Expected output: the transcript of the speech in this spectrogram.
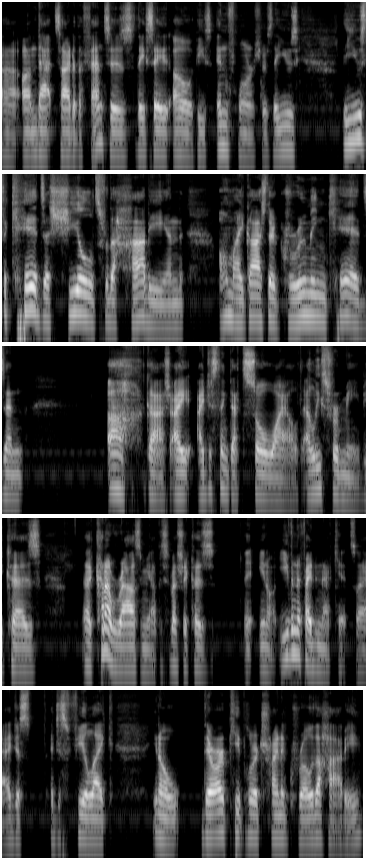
uh, on that side of the fences, they say, "Oh, these influencers. They use they use the kids as shields for the hobby, and oh my gosh, they're grooming kids." And oh gosh, I I just think that's so wild. At least for me, because it kind of rouses me up, especially because you know, even if I didn't have kids, I, I just I just feel like you know there are people who are trying to grow the hobby,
